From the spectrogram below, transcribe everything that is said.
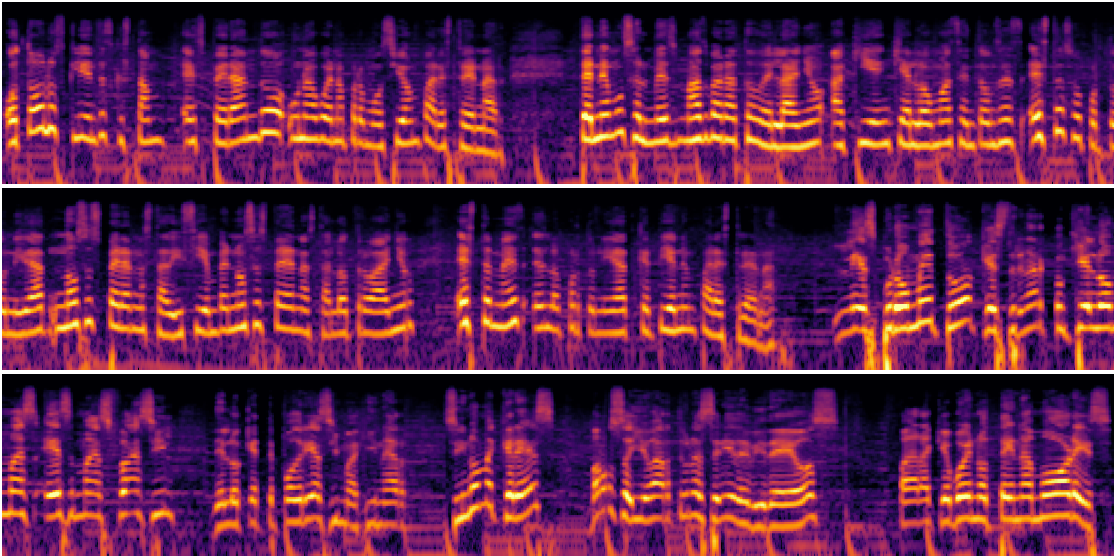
o todos los clientes que están esperando una buena promoción para estrenar. Tenemos el mes más barato del año aquí en Kia Lomas, entonces esta es oportunidad, no se esperan hasta diciembre, no se esperan hasta el otro año, este mes es la oportunidad que tienen para estrenar. Les prometo que estrenar con Kia Lomas es más fácil de lo que te podrías imaginar. Si no me crees, vamos a llevarte una serie de videos para que, bueno, te enamores.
